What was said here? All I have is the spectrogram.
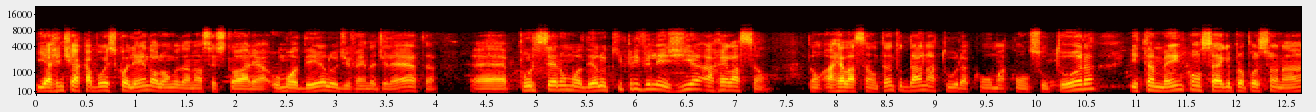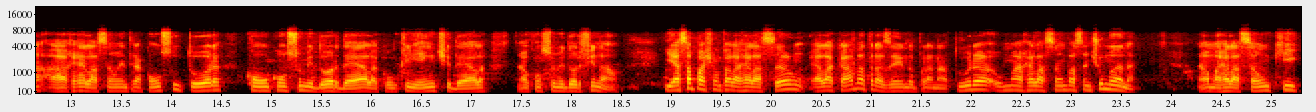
E a gente acabou escolhendo ao longo da nossa história o modelo de venda direta, é, por ser um modelo que privilegia a relação. Então, a relação tanto da Natura com uma consultora e também consegue proporcionar a relação entre a consultora com o consumidor dela, com o cliente dela, né, o consumidor final. E essa paixão pela relação, ela acaba trazendo para a Natura uma relação bastante humana, é uma relação que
